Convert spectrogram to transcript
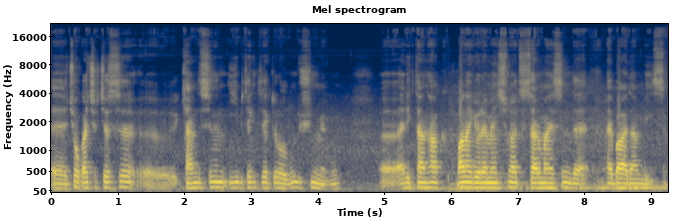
E, çok açıkçası e, kendisinin iyi bir teknik direktör olduğunu düşünmüyorum. E, Erik Ten Hag bana göre Manchester United sermayesini de heba eden bir isim.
